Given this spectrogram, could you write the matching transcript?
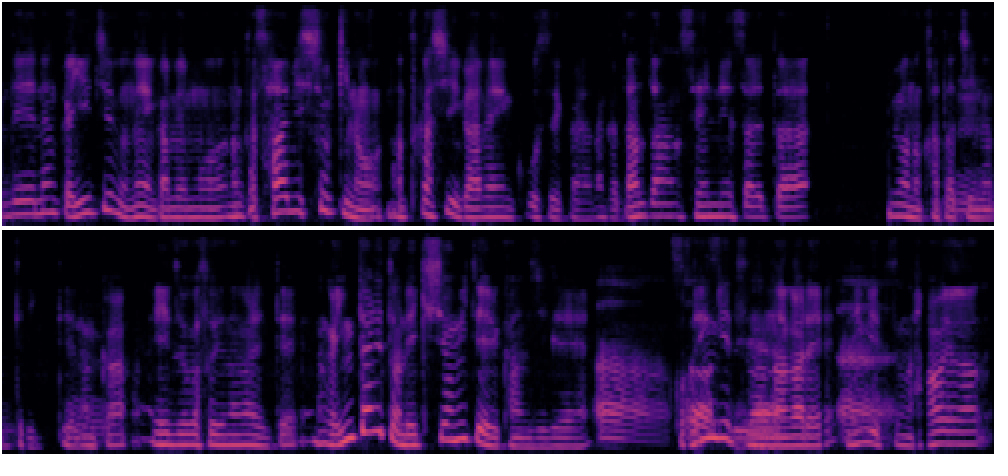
うん、で、なんか YouTube のね、画面も、なんかサービス初期の懐かしい画面構成から、なんかだんだん洗練された今の形になっていって、うんなんか映像がそういう流れて、なんかインターネットの歴史を見ている感じで、ああ、こそうう年月の流れ、あー年月の母親が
